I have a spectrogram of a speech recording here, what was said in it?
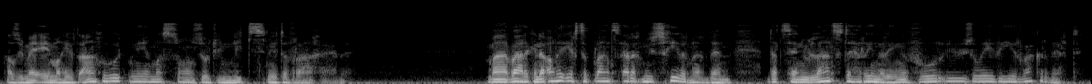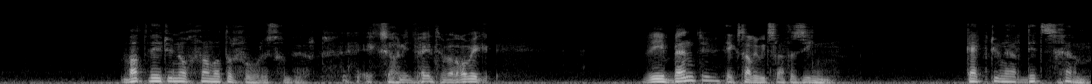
Als u mij eenmaal heeft aangehoord, meneer Masson, zult u niets meer te vragen hebben. Maar waar ik in de allereerste plaats erg nieuwsgierig naar ben, dat zijn uw laatste herinneringen voor u zo even hier wakker werd. Wat weet u nog van wat er voor is gebeurd? Ik zou niet weten waarom ik... Wie bent u? Ik zal u iets laten zien. Kijkt u naar dit scherm.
